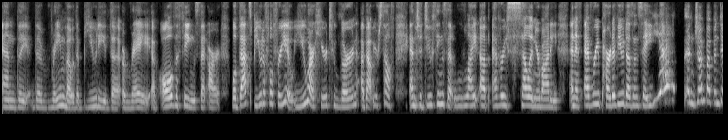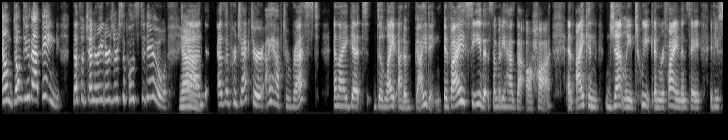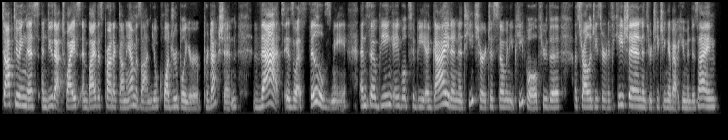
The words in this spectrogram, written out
and the the rainbow the beauty the array of all the things that are well that's beautiful for you. You are here to learn about yourself and to do things that light up every cell in your body. And if every part of you doesn't say yes and jump up and down don't do that thing. That's what generators are supposed to do. Yeah. And as a projector i have to rest and I get delight out of guiding. If I see that somebody has that aha and I can gently tweak and refine and say, if you stop doing this and do that twice and buy this product on Amazon, you'll quadruple your production. That is what fills me. And so being able to be a guide and a teacher to so many people through the astrology certification and through teaching about human design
